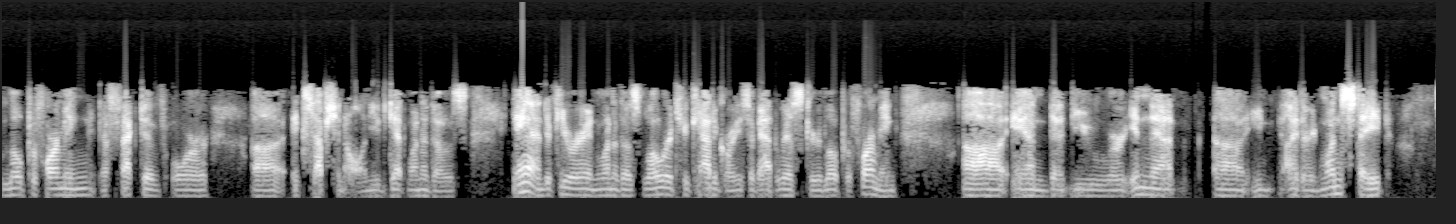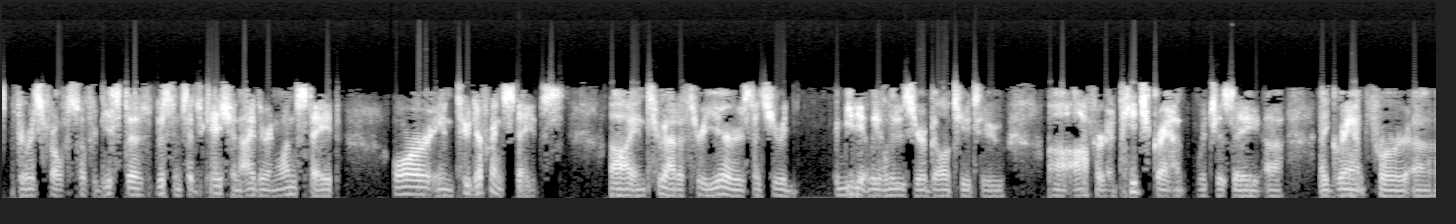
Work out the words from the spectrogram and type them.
low performing, effective, or uh, exceptional, and you'd get one of those. And if you were in one of those lower two categories of at risk or low performing, uh, and that you were in that uh, in either in one state, if it was for, so for distance, education, either in one state or in two different states uh, in two out of three years, that you would immediately lose your ability to uh, offer a Teach Grant, which is a, uh, a grant for uh,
